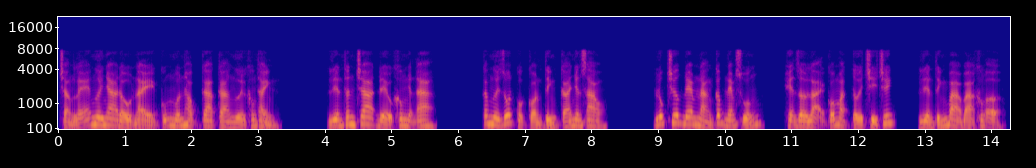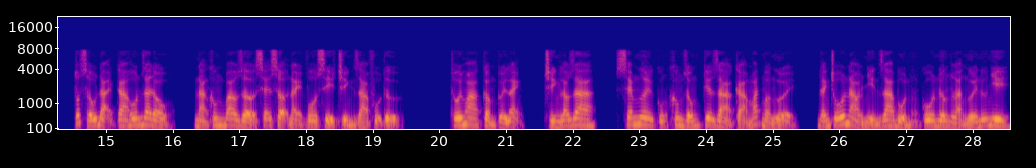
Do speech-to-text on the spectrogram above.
chẳng lẽ ngươi nha đầu này cũng muốn học ca ca người không thành. Liền thân cha đều không nhận A. Các ngươi rốt cuộc còn tính cá nhân sao? Lúc trước đem nàng cấp ném xuống, hiện giờ lại có mặt tới chỉ trích, liền tính bà bà không ở, tốt xấu đại ca hôn ra đầu, nàng không bao giờ sẽ sợ này vô sỉ trình ra phụ tử. Thôi hoa cẩm cười lạnh, trình lao ra, xem ngươi cũng không giống kia giả cả mắt mở người, đánh chỗ nào nhìn ra buồn cô nương là ngươi nữ nhi.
